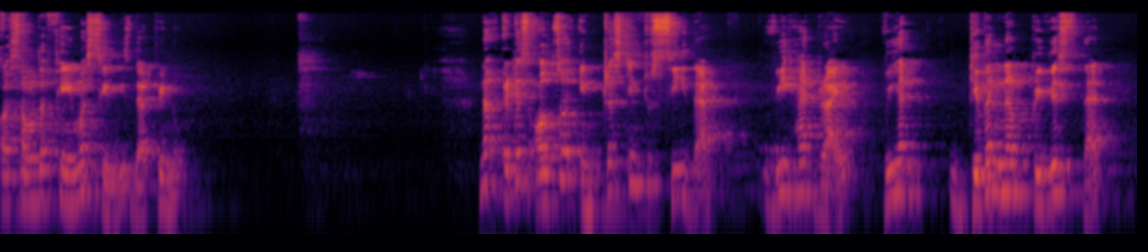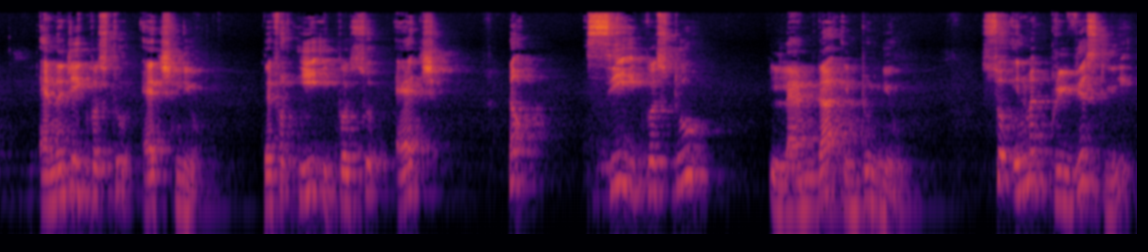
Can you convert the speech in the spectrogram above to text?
or some of the famous series that we know. Now it is also interesting to see that we had right, we had given a previous that energy equals to h nu Therefore, E equals to H. Now, C equals to lambda into nu. So, in my previously,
